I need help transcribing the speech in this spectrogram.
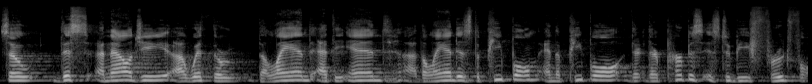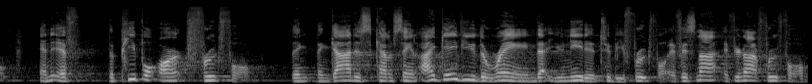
So, this analogy uh, with the the land at the end, uh, the land is the people, and the people, their, their purpose is to be fruitful. And if the people aren't fruitful, then, then God is kind of saying, I gave you the rain that you needed to be fruitful. If it's not, if you're not fruitful,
